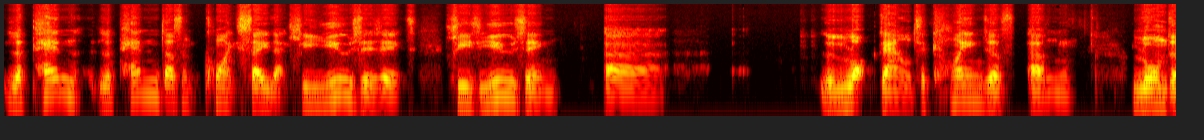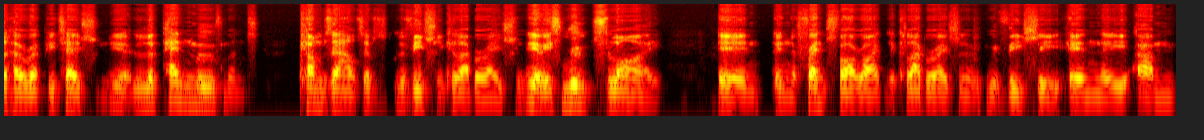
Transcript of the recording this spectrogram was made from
Le Pen, Le Pen doesn't quite say that. She uses it. She's using uh, the lockdown to kind of um, launder her reputation. You know, Le Pen movement comes out of the Vichy collaboration. You know, its roots lie in in the French far right, the collaboration with Vichy in the um,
